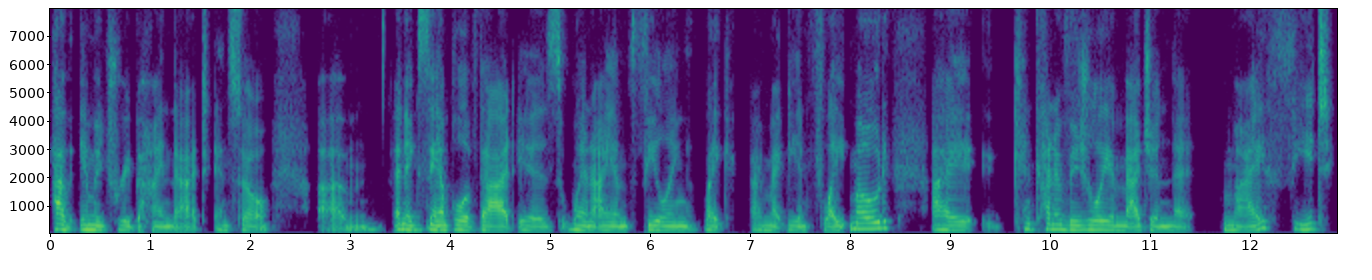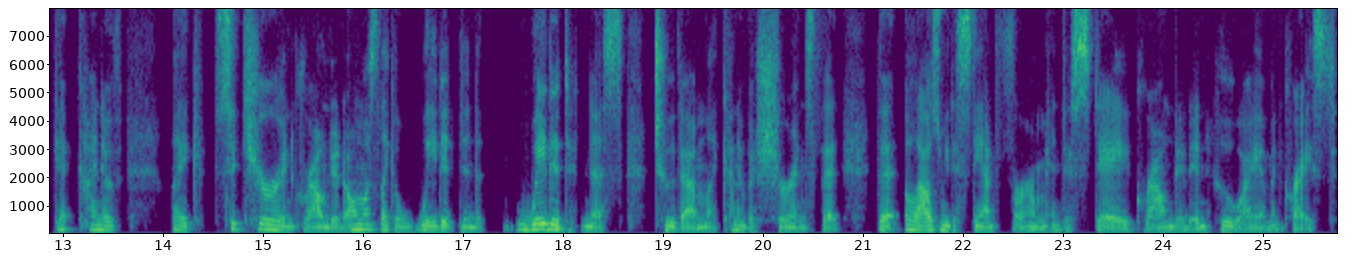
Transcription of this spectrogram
have imagery behind that. And so um, an example of that is when I am feeling like I might be in flight mode. I can kind of visually imagine that my feet get kind of like secure and grounded, almost like a weighted weightedness to them, like kind of assurance that that allows me to stand firm and to stay grounded in who I am in Christ.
